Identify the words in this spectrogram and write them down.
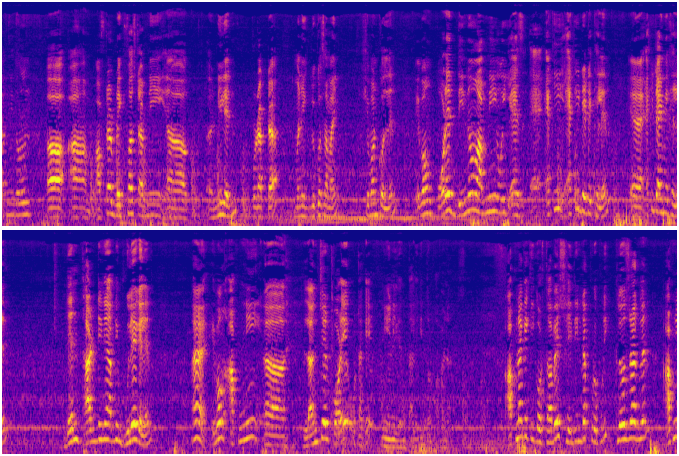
আপনি ধরুন আফটার ব্রেকফাস্ট আপনি নিলেন প্রোডাক্টটা মানে গ্লুকোসামাইন সেবন করলেন এবং পরের দিনও আপনি ওই একই একই ডেটে খেলেন একই টাইমে খেলেন। দেন থার্ড দিনে আপনি ভুলে গেলেন হ্যাঁ এবং আপনি লাঞ্চের পরে ওটাকে নিয়ে নিলেন, তাহলে কিন্তু হবে না। আপনাকে কি করতে হবে? সেই দিনটা পুরোপুরি ক্লোজ রাখলেন। আপনি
